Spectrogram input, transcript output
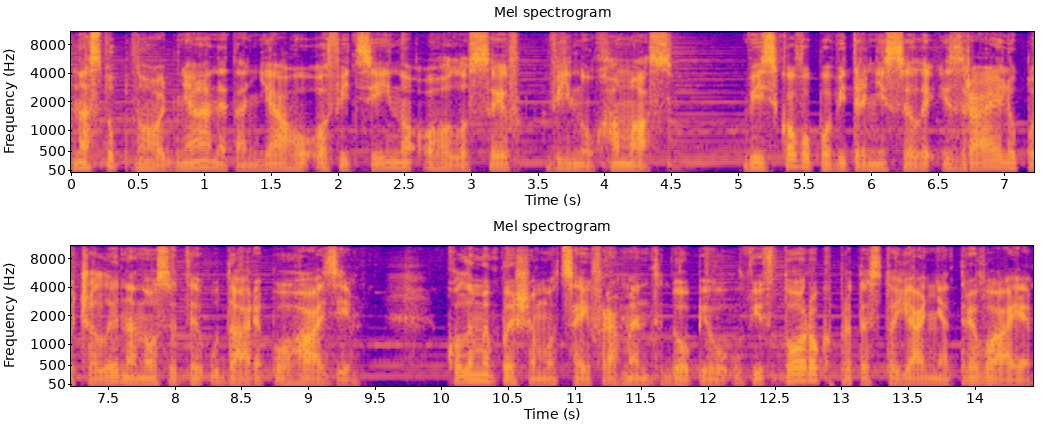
Наступного дня Нетаньягу офіційно оголосив війну Хамас. Військово-повітряні сили Ізраїлю почали наносити удари по Газі. Коли ми пишемо цей фрагмент допіо у вівторок, протистояння триває.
